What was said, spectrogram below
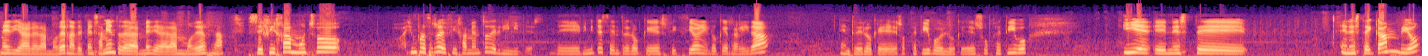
media a la edad moderna, del pensamiento de la edad media a la edad moderna, se fija mucho, hay un proceso de fijamiento de límites, de límites entre lo que es ficción y lo que es realidad, entre lo que es objetivo y lo que es subjetivo. Y en, en este en este cambio,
